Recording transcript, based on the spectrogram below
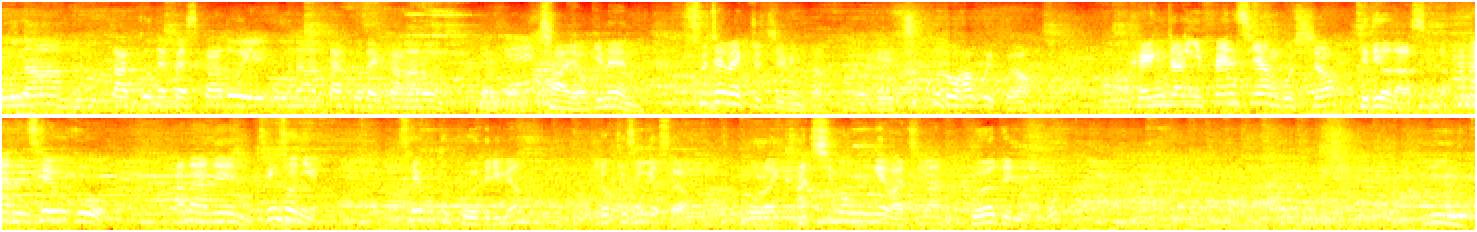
Una taco de pescado y una. 자, 여기는 수제 맥주집입니다. 여기 축구도 하고 있고요. 굉장히 팬시한 곳이죠. 드디어 나왔습니다. 하나는 새우고 하나는 생선이에요. 새우부터 보여드리면 이렇게 생겼어요. 원래 같이 먹는 게 맞지만 보여드리려고. 음.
